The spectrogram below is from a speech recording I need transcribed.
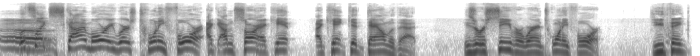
Well, it's like Skyy Moore. He wears 24. I, I'm sorry, I can't. I can't get down with that. He's a receiver wearing 24. Do you think?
